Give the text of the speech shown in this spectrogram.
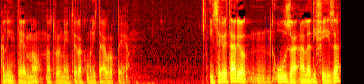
all'interno naturalmente della comunità europea. Il segretario USA alla difesa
